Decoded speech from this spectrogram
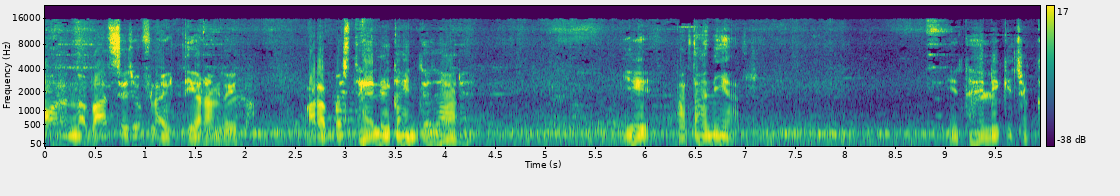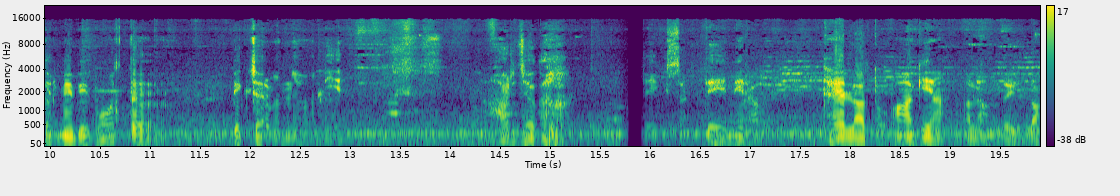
औरंगाबाद से जो फ़्लाइट थी अलहमदिल्ला और अब बस थैले का इंतज़ार है। ये पता नहीं यार। ये थैले के चक्कर में भी बहुत पिक्चर बनने वाली है। हर जगह। देख सकते हैं मेरा थैला तो आ गया, अल्हम्दुलिल्लाह।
